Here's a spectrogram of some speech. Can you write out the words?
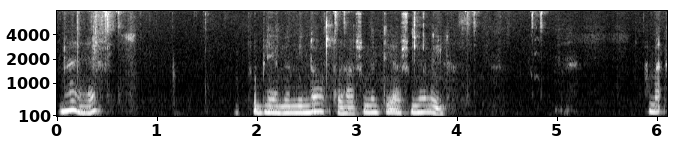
Nej. Problem med min dator här som inte gör som jag vill. Men.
